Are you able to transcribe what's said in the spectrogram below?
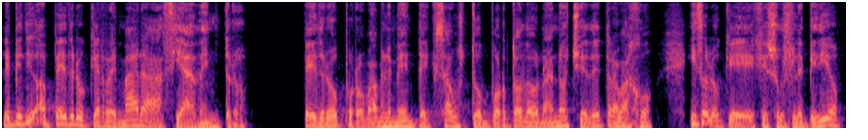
le pidió a Pedro que remara hacia adentro. Pedro, probablemente exhausto por toda una noche de trabajo, hizo lo que Jesús le pidió.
